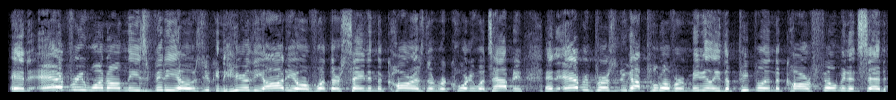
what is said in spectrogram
And everyone on these videos, you can hear the audio of what they're saying in the car as they're recording what's happening. And every person who got pulled over immediately, the people in the car filming it said,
